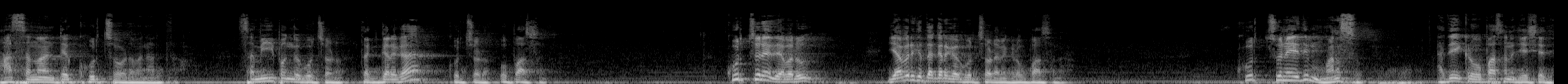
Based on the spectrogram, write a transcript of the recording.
ఆసన అంటే కూర్చోవడం అని అర్థం. సమీపంగా కూర్చోవడం దగ్గరగా కూర్చోవడం ఉపాసన. కూర్చునేది ఎవరు? ఎవరికి దగ్గరగా కూర్చోవడం ఇక్కడ ఉపాసన? కూర్చునేది మనసు. అదే ఇక్కడ ఉపాసన చేసేది.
